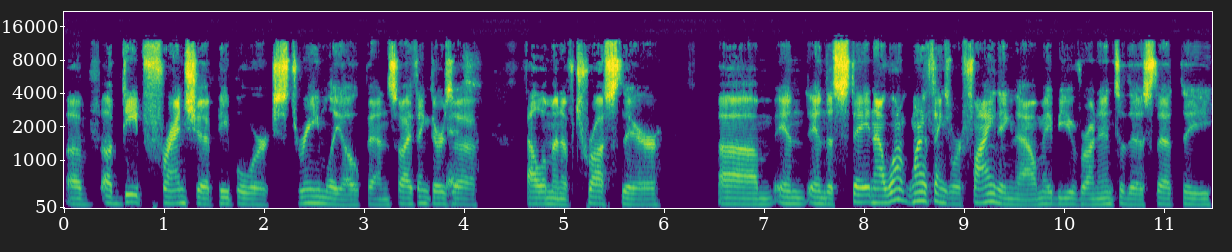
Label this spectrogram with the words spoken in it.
of, of deep friendship, people were extremely open. So I think there's yes. a element of trust there um, in in the state. Now, one one of the things we're finding now, maybe you've run into this, that the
